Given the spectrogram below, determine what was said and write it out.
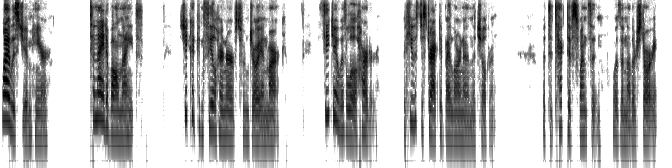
Why was Jim here? Tonight of all nights. She could conceal her nerves from Joy and Mark. CJ was a little harder but he was distracted by Lorna and the children. But Detective Swenson was another story.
